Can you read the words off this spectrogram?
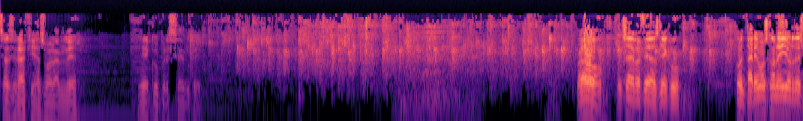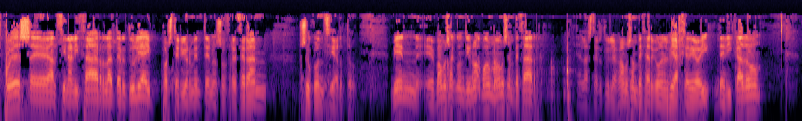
Muchas gracias, Volander. Nieku presente. Bravo, muchas gracias, Nieku. Contaremos con ellos después, eh, al finalizar la tertulia, y posteriormente nos ofrecerán su concierto. Bien, eh, vamos a continuar, vamos a empezar en las tertulias, vamos a empezar con el viaje de hoy, dedicado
